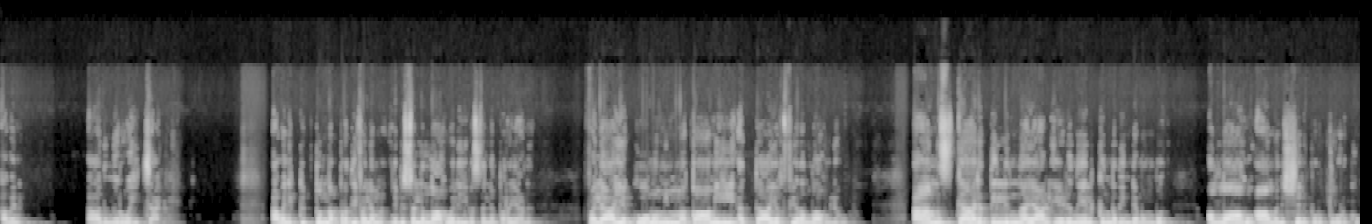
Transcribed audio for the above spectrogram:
അവൻ അത് നിർവഹിച്ചാൽ. അവന് കിട്ടുന്ന പ്രതിഫലം നബി സല്ലല്ലാഹു അലൈഹി വസല്ലം പറയാണ് ഫലാ യക്കൂമു മിൻ മഖാമിഹി അത്താ യഗ്ഫിർ ലഹു. ആ നിസ്കാരത്തിൽ നിന്ന് അയാൾ എഴുന്നേൽക്കുന്നതിന്റെ മുമ്പ് അള്ളാഹു ആ മനുഷ്യന് പുറത്തു കൊടുക്കും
